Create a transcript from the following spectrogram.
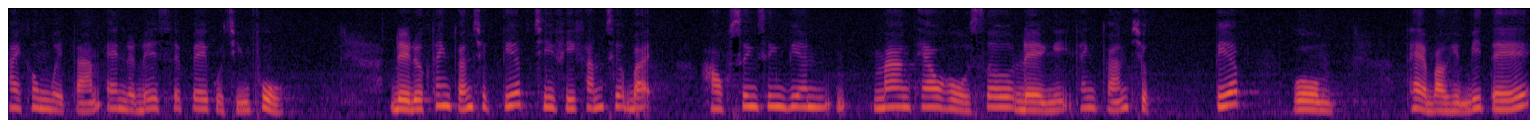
146-2018 NDCP của Chính phủ. Để được thanh toán trực tiếp chi phí khám chữa bệnh, học sinh sinh viên mang theo hồ sơ đề nghị thanh toán trực tiếp gồm thẻ bảo hiểm y tế,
